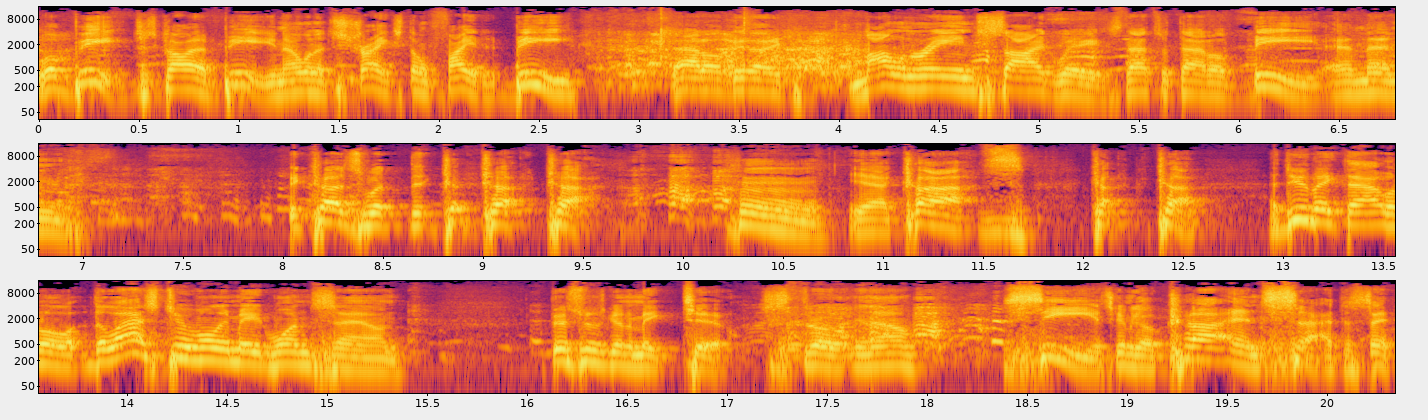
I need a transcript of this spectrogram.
Well, B. Just call it a B. You know, when it strikes, don't fight it. B. That'll be like mountain range sideways. That's what that'll be. And then, because with the k, k, k. Hmm. Yeah. I do make that one. A, the last two have only made one sound. This one's gonna make two. Just throw, it, you know. C. It's gonna go ka and s at the same.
